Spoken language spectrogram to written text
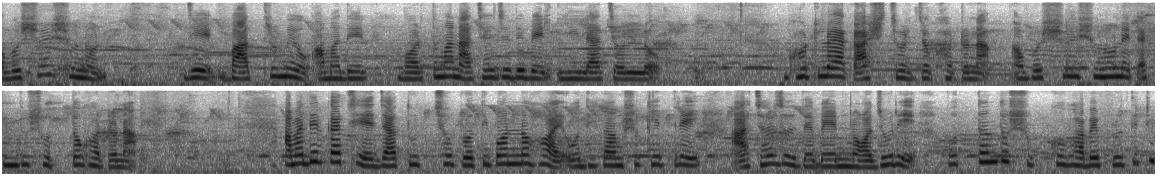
অবশ্যই শুনুন যে বাথরুমেও আমাদের বর্তমান আচার্যদেবের লীলা চলল। ঘটল এক আশ্চর্য ঘটনা। অবশ্যই শুনুন, এটা কিন্তু সত্য ঘটনা। আমাদের কাছে যা তুচ্ছ প্রতিপন্ন হয়, অধিকাংশ ক্ষেত্রেই আচার্যদেবের নজরে অত্যন্ত সূক্ষ্মভাবে প্রতিটি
